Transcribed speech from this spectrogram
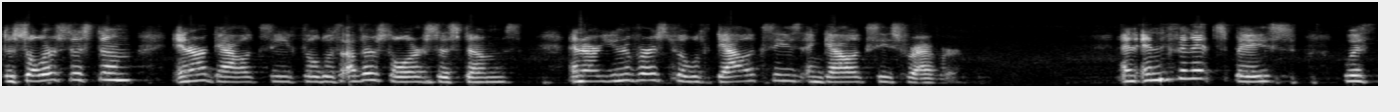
The solar system in our galaxy filled with other solar systems, and our universe filled with galaxies and galaxies forever. An infinite space with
